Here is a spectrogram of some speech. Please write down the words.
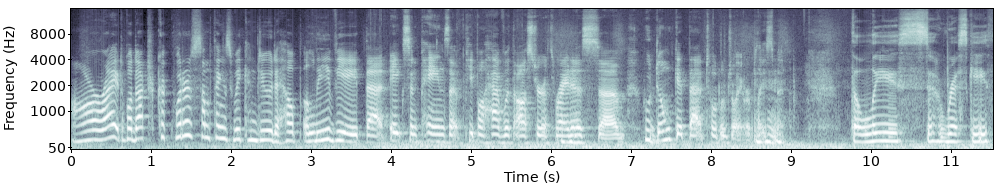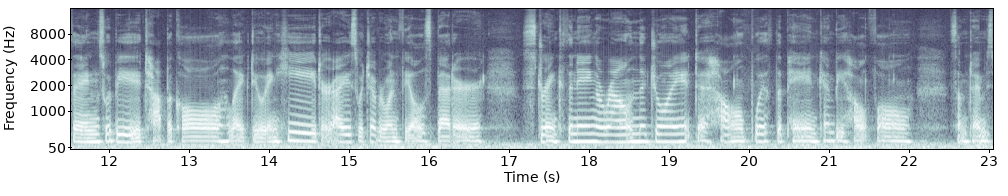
All right. Well, Dr. Cook, what are some things we can do to help alleviate that aches and pains that people have with osteoarthritis mm -hmm. who don't get that total joint replacement? Mm -hmm. The least risky things would be topical, like doing heat or ice, whichever one feels better. Strengthening around the joint to help with the pain can be helpful. Sometimes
